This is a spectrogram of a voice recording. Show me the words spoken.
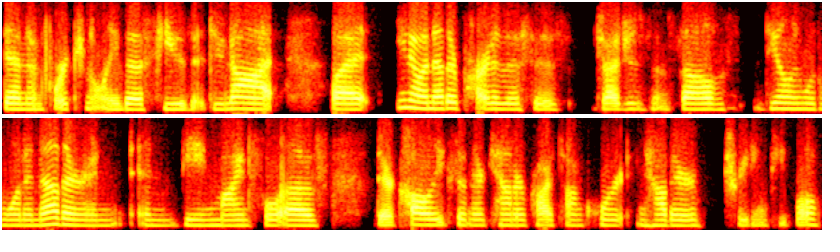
then unfortunately the few that do not but, you know, another part of this is judges themselves dealing with one another and, and being mindful of their colleagues and their counterparts on court and how they're treating people.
